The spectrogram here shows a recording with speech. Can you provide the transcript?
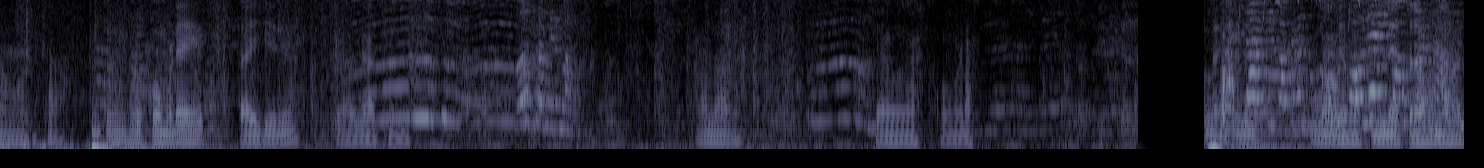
समोरचा. नंतर इकडं कोंबड्या आहेत काय केले त्या बघा आतमध्ये आला आला. त्या बघा कोंबडा. कोंबड्या बसलेल्या आहेत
